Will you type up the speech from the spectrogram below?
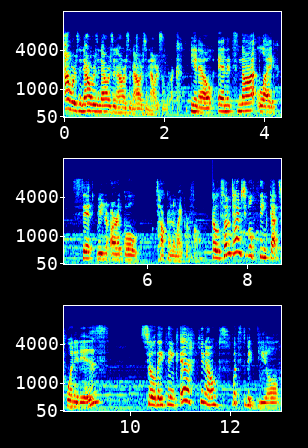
hours and hours and hours and hours and hours and hours of work, you know. And it's not like sit read an article talk on a microphone. So sometimes people think that's what it is. So they think, eh, you know, what's the big deal?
